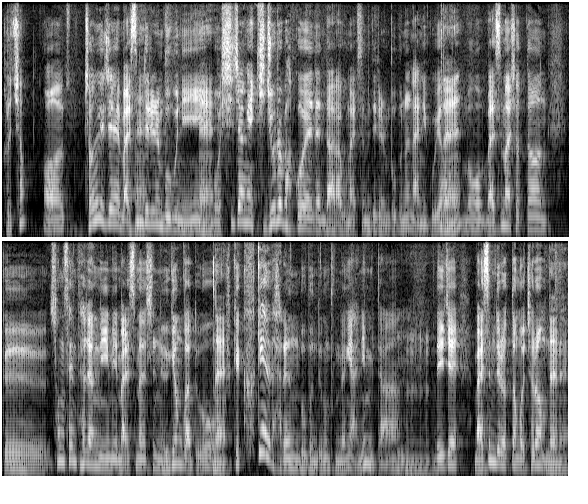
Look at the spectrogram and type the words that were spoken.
그렇죠? 어, 저는 이제 말씀드리는 부분이 네. 뭐 시장의 기조를 바꿔야 된다라고 말씀드리는 부분은 아니고요. 네. 뭐 말씀하셨던 그 송센터장님이 말씀하신 의견과도 네. 그렇게 크게 다른 부분 등은 분명히 아닙니다. 음. 근데 이제 말씀드렸던 것처럼 네네.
